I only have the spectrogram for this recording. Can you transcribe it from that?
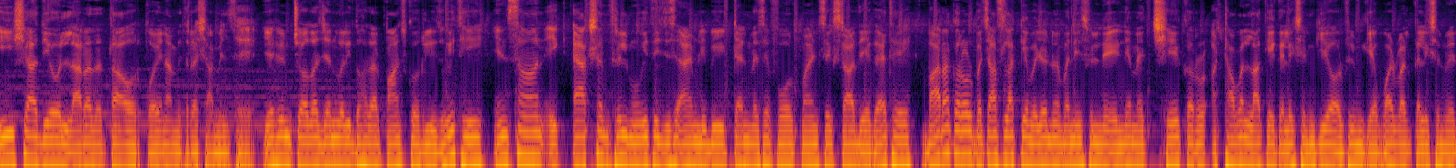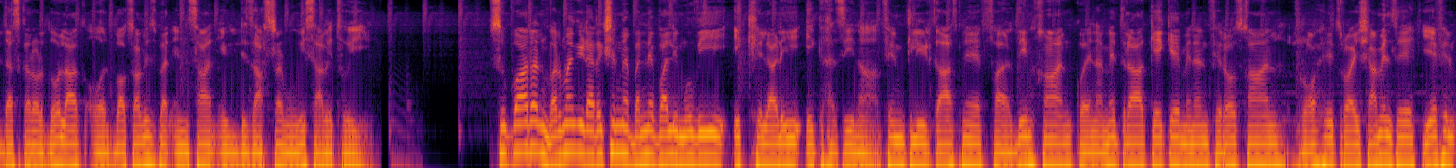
ईशा देओल, लारा दत्ता और कोयना मित्रा शामिल थे। यह फ़िल्म 14 जनवरी 2005 को रिलीज़ हुई थी। इंसान एक एक्शन थ्रिल मूवी थी जिसे आई टेन में से 4.6 स्टार दिए गए थे। 12 करोड़ 50 लाख के बजट में बनी इस फ़िल्म ने इंडिया में 6 करोड़ अट्ठावन लाख के कलेक्शन किए और फ़िल्म के वर्ल्ड वाइड कलेक्शन में 10 करोड़ दो लाख और बॉक्स ऑफ़िस पर इंसान एक डिजास्टर मूवी साबित हुई। सुपारन वर्मा की डायरेक्शन में बनने वाली मूवी एक खिलाड़ी, एक हसीना। फ़िल्म की लीड कास्ट में फरदीन खान, कोयना मित्रा के के मेनन, फिरोज खान, रोहित रॉय शामिल थे। ये फ़िल्म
